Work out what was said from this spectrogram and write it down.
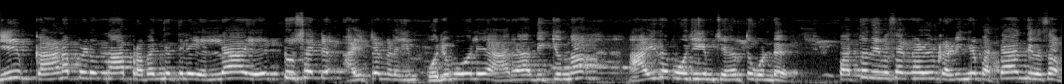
ഈ കാണപ്പെടുന്ന പ്രപഞ്ചത്തിലെ എല്ലാ എ ടു സെറ്റ് ഐറ്റങ്ങളെയും ഒരുപോലെ ആരാധിക്കുന്ന ആയുധപൂജയും ചേർത്തുകൊണ്ട് പത്ത് ദിവസങ്ങൾ കഴിഞ്ഞ് പത്താം ദിവസം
